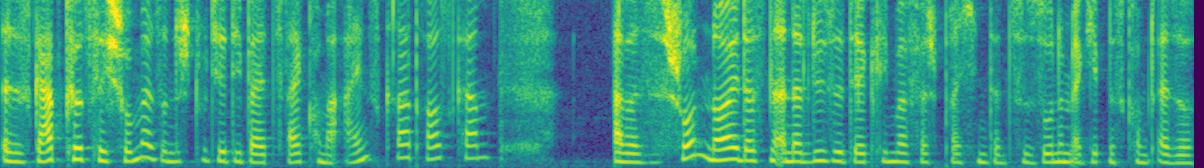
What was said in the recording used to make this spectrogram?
also es gab kürzlich schon mal so eine Studie, die bei 2,1 Grad rauskam. Aber es ist schon neu, dass eine Analyse der Klimaversprechen dann zu so einem Ergebnis kommt. Also,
